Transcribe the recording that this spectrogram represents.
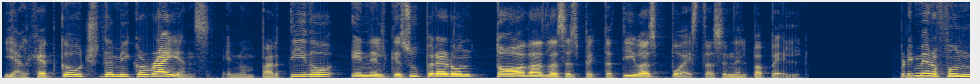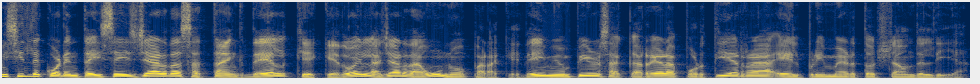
y al head coach de Miko Ryans, en un partido en el que superaron todas las expectativas puestas en el papel. Primero fue un misil de 46 yardas a Tank Dell que quedó en la yarda 1 para que Damian Pierce acarreara por tierra el primer touchdown del día.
